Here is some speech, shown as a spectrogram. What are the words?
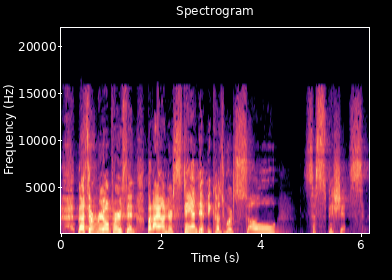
That's a real person. But I understand it because we're so suspicious.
